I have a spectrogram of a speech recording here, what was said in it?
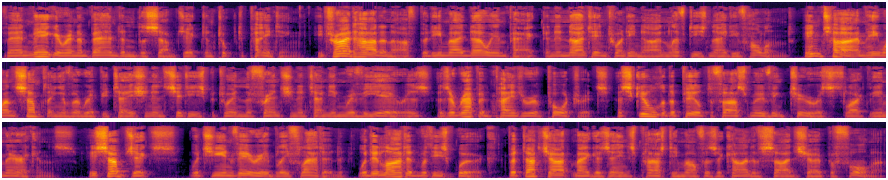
Van Meegeren abandoned the subject and took to painting. He tried hard enough, but he made no impact, and in 1929 left his native Holland. In time, he won something of a reputation in cities between the French and Italian Rivieras as a rapid painter of portraits, a skill that appealed to fast-moving tourists like the Americans. His subjects, which he invariably flattered, were delighted with his work, but Dutch art magazines passed him off as a kind of sideshow performer.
